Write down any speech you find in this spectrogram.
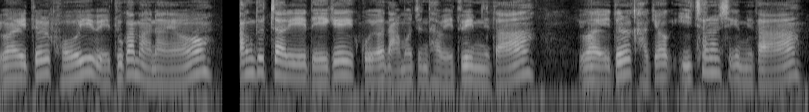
이 아이들 거의 외두가 많아요. 쌍두짜리 4개 있고요. 나머지는 다 외두입니다. 이 아이들 가격 2,000원씩입니다.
